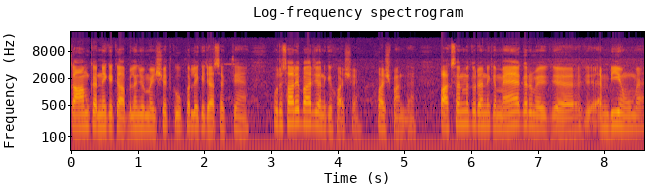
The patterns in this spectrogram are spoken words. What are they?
काम करने के काबिल हैं जो मीशत को ऊपर लेके जा सकते हैं वो तो सारे बाहर जाने की ख्वाहिश है ख्वाहिशमंद हैं। पाकिस्तान में तो रहने के मैं अगर एम बी ए हूँ मैं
